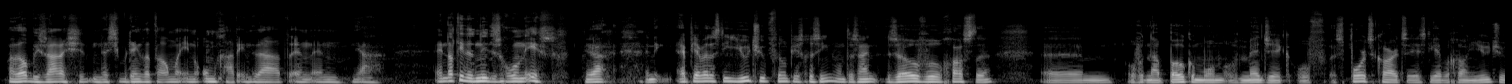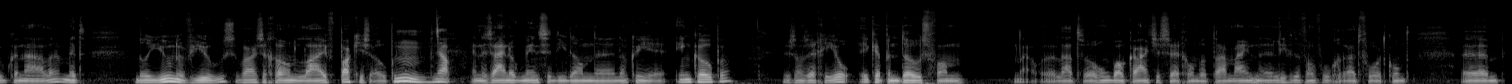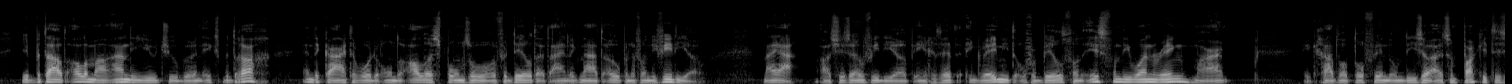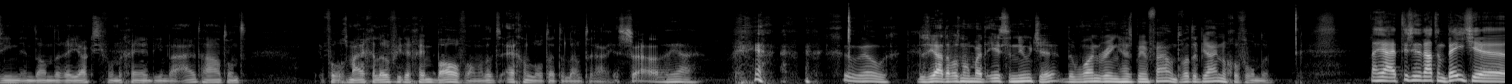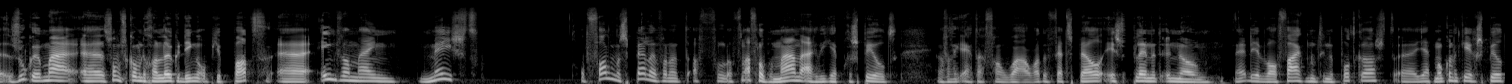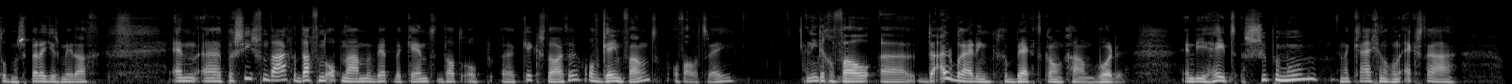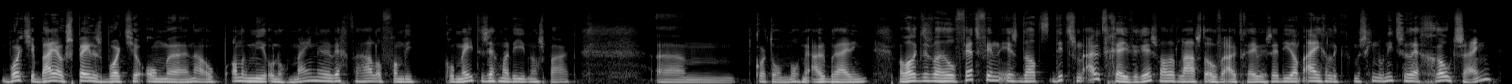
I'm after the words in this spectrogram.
Maar wel bizar als je, als je bedenkt wat er allemaal in omgaat, inderdaad. En, en ja, en dat hij er nu dus gewoon is. Ja, en heb jij wel eens die YouTube-filmpjes gezien? Want er zijn zoveel gasten. Um, of het nou Pokémon of Magic of Sportscards is, die hebben gewoon YouTube-kanalen met miljoenen views waar ze gewoon live pakjes openen. Mm, ja. En er zijn ook mensen die dan, uh, dan kun je inkopen. Dus dan zeg je, joh, ik heb een doos van, nou, uh, laten we honkbalkaartjes zeggen, omdat daar mijn uh, liefde van vroeger uit voortkomt. Um, je betaalt allemaal aan die YouTuber een x bedrag. En de kaarten worden onder alle sponsoren verdeeld uiteindelijk na het openen van die video. Nou ja, als je zo'n video hebt ingezet, ik weet niet of er beeld van is van die One Ring, maar ik ga het wel tof vinden om die zo uit zijn pakje te zien en dan de reactie van degene die hem daar uithaalt. Want volgens mij geloof je er geen bal van, want dat is echt een lot uit de loterij. Zo, ja. Geweldig. Dus ja, dat was nog maar het eerste nieuwtje. The One Ring has been found. Wat heb jij nog gevonden? Nou ja, het is inderdaad een beetje zoeken, maar uh, soms komen er gewoon leuke dingen op je pad. Uh, een van mijn meest opvallende spellen van, het van de afgelopen maanden eigenlijk die ik heb gespeeld, waarvan ik echt dacht van wauw, wat een vet spel, is Planet Unknown. Die hebben we al vaak genoemd in de podcast. Uh, jij hebt hem ook al een keer gespeeld op een spelletjesmiddag. En precies vandaag, de dag van de opname, werd bekend dat op Kickstarter of GameFound, of alle twee, in ieder geval de uitbreiding gebackt kan gaan worden. En die heet Supermoon. En dan krijg je nog een extra bordje bij jouw spelersbordje om uh, nou, op andere manier ook nog mijnen weg te halen. Of van die kometen, zeg maar, die je dan spaart. Um, kortom, nog meer uitbreiding. Maar wat ik dus wel heel vet vind, is dat dit zo'n uitgever is. We hadden het laatst over uitgevers, hè, die dan eigenlijk misschien nog niet zo erg groot zijn.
